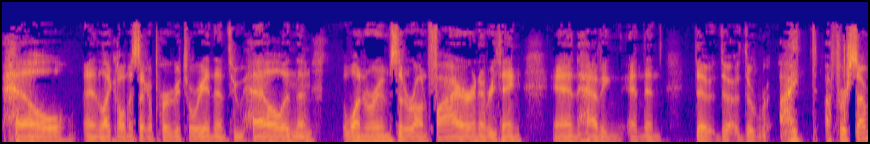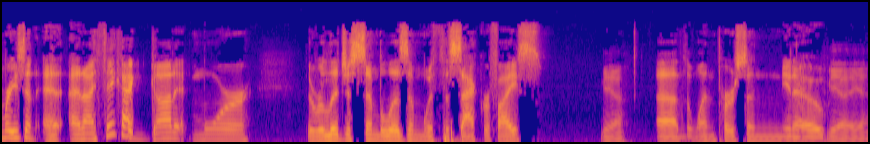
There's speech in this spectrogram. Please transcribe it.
hell and like almost like a purgatory and then through hell and the, the one rooms that are on fire and everything and having and then the the, the i for some reason and, and i think i got it more the religious symbolism with the sacrifice. Yeah, uh the one person you know yeah, yeah.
